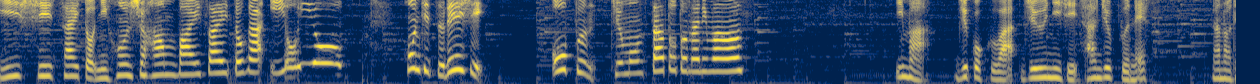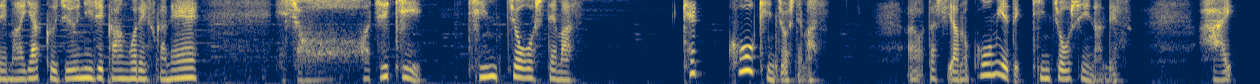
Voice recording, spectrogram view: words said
EC サイト、日本酒販売サイトがいよいよ本日0時オープン注文スタートとなります。今、時刻は12時30分です。なので、まあ、約12時間後ですかね。正直、緊張してます。結構緊張してます。あ私、あの、こう見えて緊張しいなんです。はい。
